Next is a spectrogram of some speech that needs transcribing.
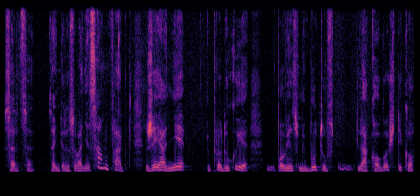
serce, zainteresowanie. Sam fakt, że ja nie produkuję powiedzmy butów dla kogoś, tylko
